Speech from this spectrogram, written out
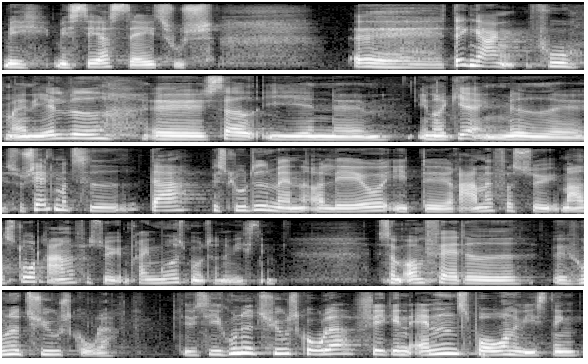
med, med særstatus. Øh, dengang fru Marianne Hjelved øh, sad i en, øh, en regering med øh, Socialdemokratiet, der besluttede man at lave et øh, rammeforsøg, et meget stort rammeforsøg omkring modersmålsundervisning, som omfattede øh, 120 skoler. Det vil sige, at 120 skoler fik en anden sprogundervisning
